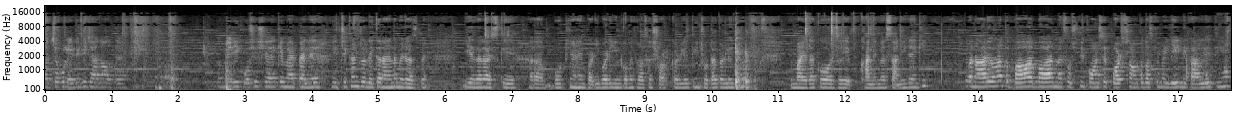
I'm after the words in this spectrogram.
बच्चों को लेने भी जाना होता है। तो मेरी कोशिश है कि मैं पहले ये चिकन जो लेकर आए ना मेरे हस्बैंड ये ज़रा इसके बोटियाँ हैं बड़ी बड़ी इनको मैं थोड़ा सा शॉर्ट कर लेती हूँ छोटा कर लेती हूँ। मायरा को और जो है खाने में आसानी रहेगी। बना रहे हो ना तो बार बार मैं सोचती हूँ कौन से पॉट्स लाऊँ तो बस फिर मैं यही निकाल लेती हूँ।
